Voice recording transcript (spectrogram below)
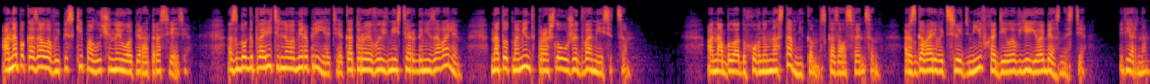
Она показала выписки, полученные у оператора связи с благотворительного мероприятия, которое вы вместе организовали, на тот момент прошло уже два месяца. Она была духовным наставником, сказал Свенсон. Разговаривать с людьми входило в ее обязанности. Верно.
